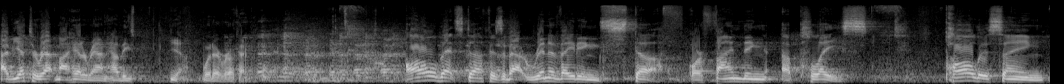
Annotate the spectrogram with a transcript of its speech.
I've yet to wrap my head around how these, yeah, whatever, okay. All that stuff is about renovating stuff or finding a place. Paul is saying,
